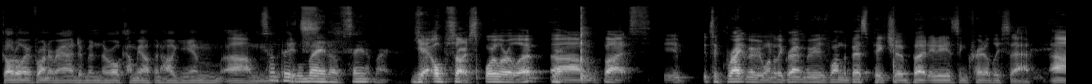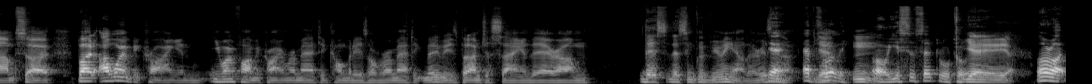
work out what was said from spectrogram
got everyone around him and they're all coming up and hugging him. Um, Some people may not have seen it, mate. Yeah. Oh, sorry. Spoiler alert. Yeah. Um, but it, it's a great movie. One of the great movies. Won the best picture. But it is incredibly sad. Um, so, but I won't be crying, and you won't find me crying in romantic comedies or romantic movies. But I'm just saying there. Um, there's there's some good viewing out there, isn't Yeah, there? absolutely. Yeah. Mm. Oh, you're susceptible to it. yeah, yeah, yeah. All right,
